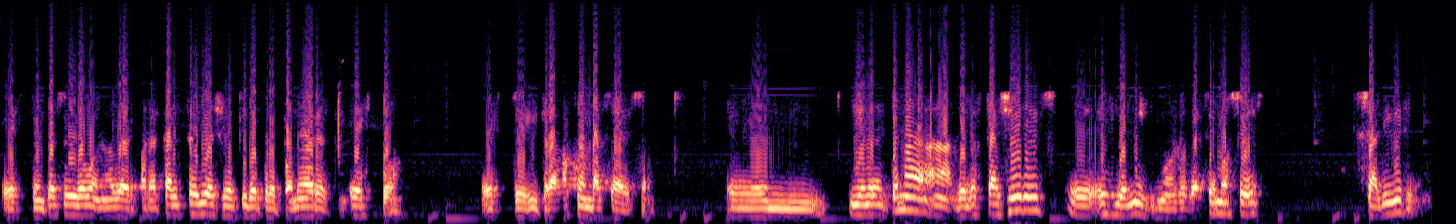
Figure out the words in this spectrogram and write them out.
Este, entonces digo, bueno, a ver, para tal feria yo quiero proponer esto este, y trabajo en base a eso. Em, y en el tema de los talleres eh, es lo mismo, lo que hacemos es salir,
